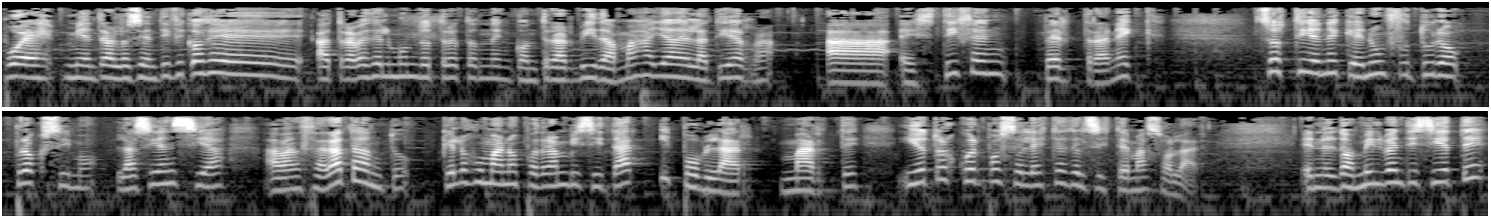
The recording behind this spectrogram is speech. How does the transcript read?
Pues mientras los científicos de, a través del mundo tratan de encontrar vida más allá de la Tierra, a Stephen Pertranek sostiene que en un futuro próximo la ciencia avanzará tanto que los humanos podrán visitar y poblar Marte y otros cuerpos celestes del sistema solar. En el 2027,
